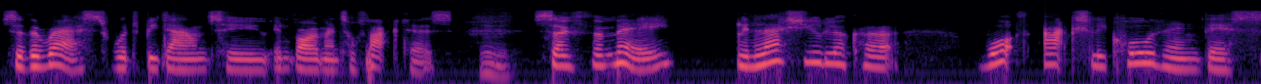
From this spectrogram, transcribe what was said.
So the rest would be down to environmental factors. Mm. So for me, unless you look at what's actually causing this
